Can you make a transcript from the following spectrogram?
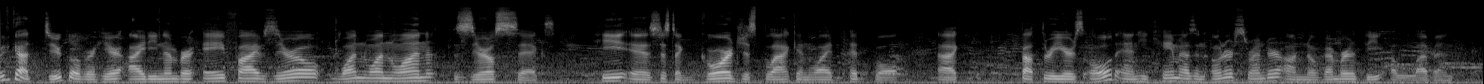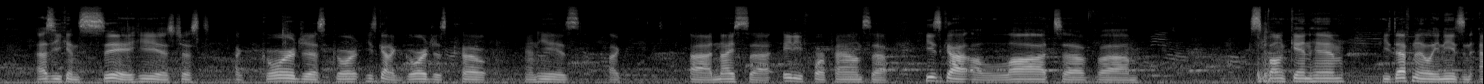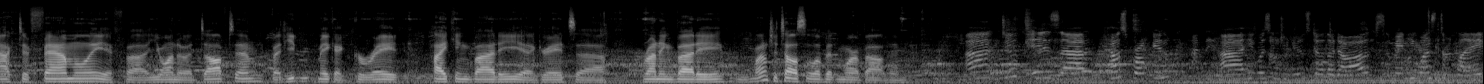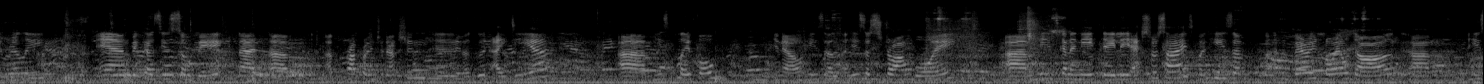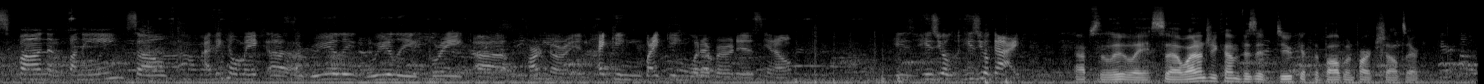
We've got Duke over here, ID number A50111106. He is just a gorgeous black and white pit bull, uh, about three years old, and he came as an owner surrender on November the 11th. As you can see, he is just a gorgeous, gor he's got a gorgeous coat, and he is a, a nice uh, 84 pounds, so he's got a lot of um, spunk in him. He definitely needs an active family if uh, you want to adopt him, but he'd make a great hiking buddy, a great uh, running buddy. Why don't you tell us a little bit more about him? Uh, Duke is uh, housebroken. Uh, he was introduced to other dogs. I mean, he wants to play, really, and because he's so big, that um, a proper introduction is a good idea. Um, he's playful. You know, he's a he's a strong boy. Um, he's gonna need daily exercise, but he's a, a very loyal dog. Um, he's fun and funny, so I think he'll make a, a really really great uh, partner in hiking, biking, whatever it is. You know, he's he's your he's your guy. Absolutely. So why don't you come visit Duke at the Baldwin Park Shelter?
